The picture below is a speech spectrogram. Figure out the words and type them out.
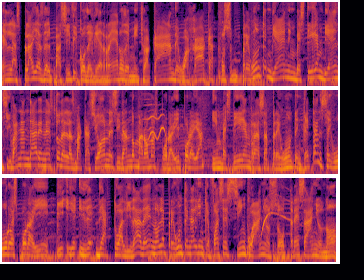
en las playas del Pacífico de Guerrero, de Michoacán, de Oaxaca. Pues pregunten bien, investiguen bien. Si van a andar en esto de las vacaciones y dando maromas por ahí, por allá, investiguen, raza, pregunten qué tan seguro es por ahí. Y, de, actualidad, ¿eh? No le pregunten a alguien que fue hace cinco años o tres años, no.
